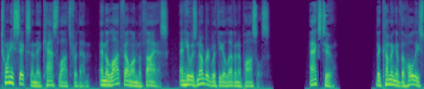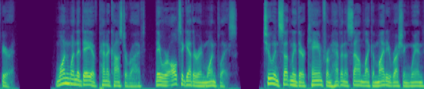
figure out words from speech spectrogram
26 And they cast lots for them, and the lot fell on Matthias, and he was numbered with the eleven apostles. Acts 2. The coming of the Holy Spirit. 1 When the day of Pentecost arrived, they were all together in one place. 2 And suddenly there came from heaven a sound like a mighty rushing wind,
